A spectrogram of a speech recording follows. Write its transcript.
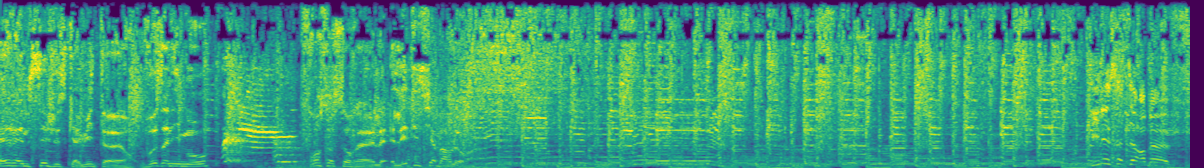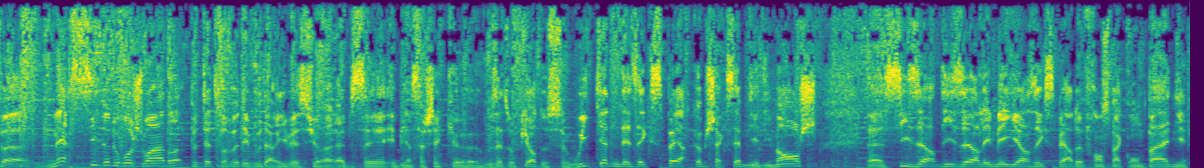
RMC jusqu'à 8h, vos animaux. François Sorel, Laetitia Barlerin. Il est 7h09. Merci de nous rejoindre. Peut-être venez-vous d'arriver sur RMC. Eh bien, sachez que vous êtes au cœur de ce week-end des experts, comme chaque samedi et dimanche. 6h, 10h, les meilleurs experts de France m'accompagnent.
